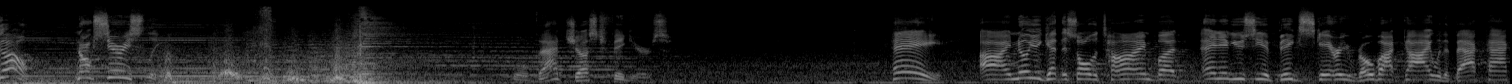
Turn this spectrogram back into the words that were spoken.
Go? No, seriously. Well, that just figures. Hey, I know you get this all the time, but any of you see a big, scary robot guy with a backpack?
